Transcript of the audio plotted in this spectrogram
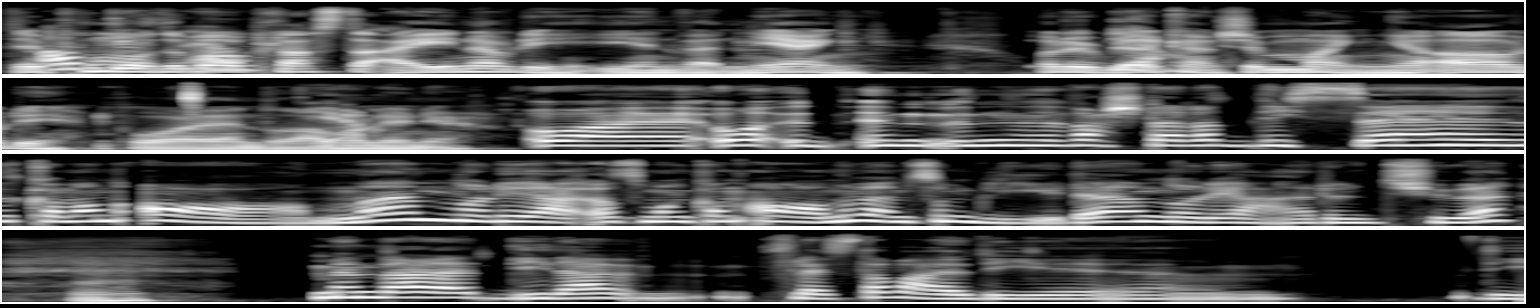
Det er på en måte bare ja. plass til én av de i en vennegjeng. Og det blir Ja. kanskje mange av de på en dramalinje. Og, og eh, det verste er at disse kan man ane når de er Altså man kan ane hvem som blir det når de er rundt 20. Mhm. Men det er, de der fleste av er jo de, de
